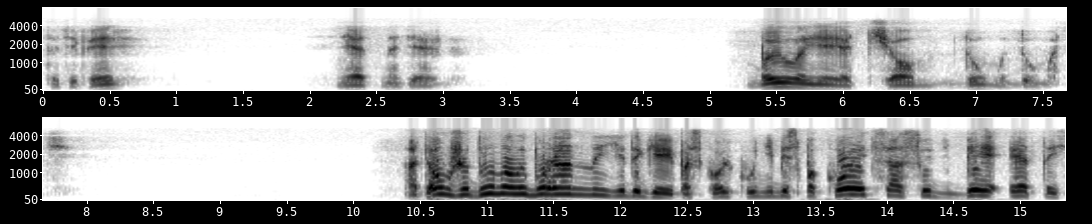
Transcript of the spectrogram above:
То теперь нет надежды. Было ей о чем думу думать. О том же думал и буранный Едыгей, поскольку не беспокоиться о судьбе этой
